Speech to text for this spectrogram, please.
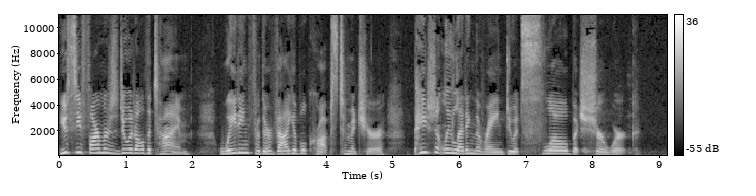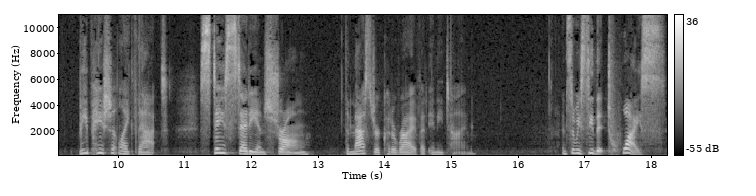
You see farmers do it all the time, waiting for their valuable crops to mature, patiently letting the rain do its slow but sure work. Be patient like that. Stay steady and strong the master could arrive at any time. And so we see that twice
